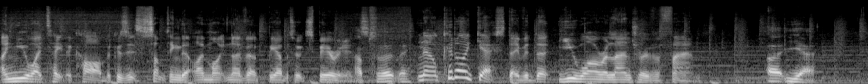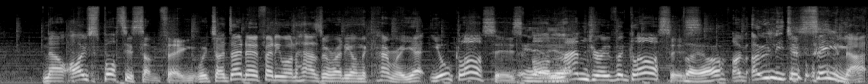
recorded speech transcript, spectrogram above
I knew I'd take the car because it's something that I might never be able to experience. Absolutely. Now, could I guess, David, that you are a Land Rover fan? Uh, yeah, now, I've spotted something, which I don't know if anyone has already on the camera yet. Your glasses yeah, are yeah. Land Rover glasses. They are? I've only just seen that.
